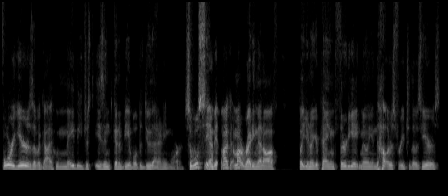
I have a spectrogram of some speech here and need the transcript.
four years of a guy who maybe just isn't going to be able to do that anymore. So we'll see. Yeah. I mean, I'm not, I'm not writing that off, but you know, you're paying him 38 million dollars for each of those years.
